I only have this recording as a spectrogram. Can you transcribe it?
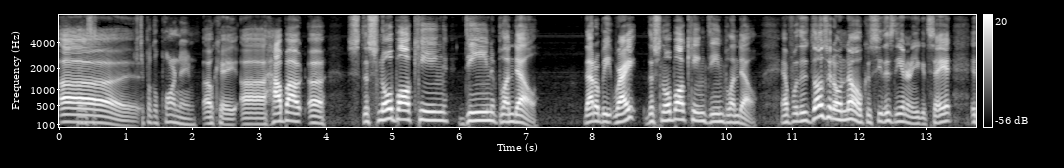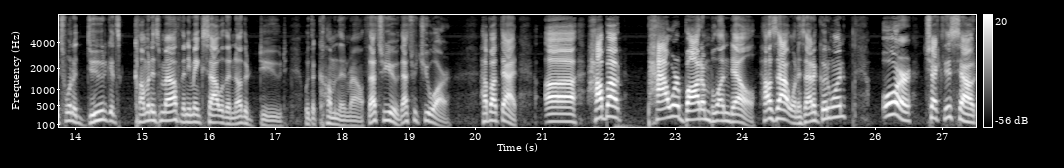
Uh, typical porn name. Okay. Uh, how about uh, the Snowball King Dean Blundell? That'll be right. The Snowball King Dean Blundell. And for those who don't know, because see, this is the internet, you could say it. It's when a dude gets cum in his mouth, then he makes out with another dude with a cum in their mouth. That's you. That's what you are. How about that? Uh, how about Power Bottom Blundell? How's that one? Is that a good one? Or check this out.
